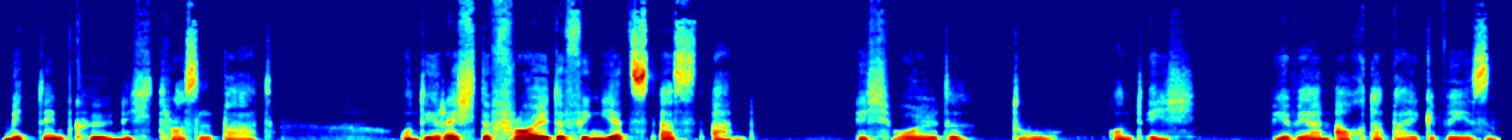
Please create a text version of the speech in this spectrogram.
mit dem König Drosselbart. Und die rechte Freude fing jetzt erst an. Ich wollte, du und ich, wir wären auch dabei gewesen.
